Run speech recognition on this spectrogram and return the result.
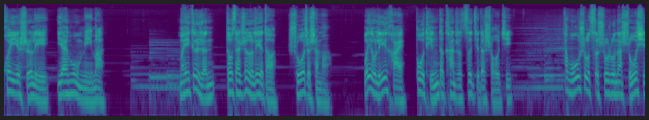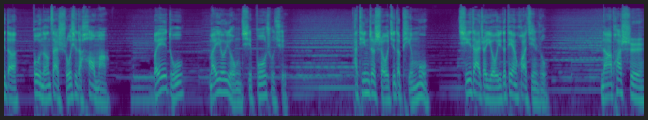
会议室里烟雾弥漫，每个人都在热烈地说着什么，唯有李海不停地看着自己的手机。他无数次输入那熟悉的不能再熟悉的号码，唯独没有勇气拨出去。他盯着手机的屏幕，期待着有一个电话进入，哪怕是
